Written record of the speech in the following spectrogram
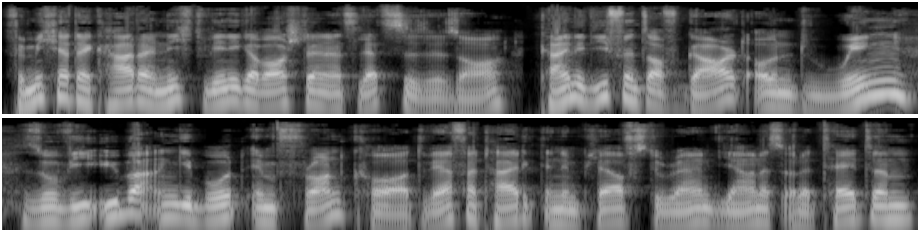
Für mich hat der Kader nicht weniger Baustellen als letzte Saison. Keine Defense auf Guard und Wing sowie Überangebot im Frontcourt. Wer verteidigt in den Playoffs Durant, Giannis oder Tatum?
